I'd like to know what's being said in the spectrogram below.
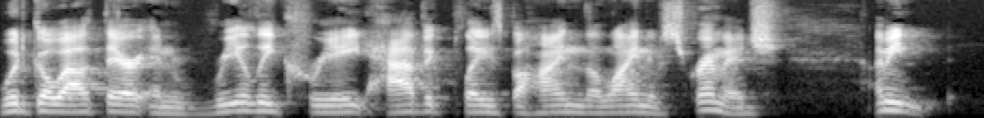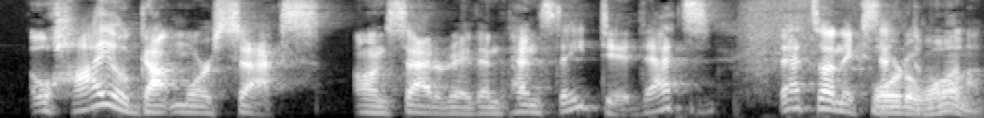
would go out there and really create havoc plays behind the line of scrimmage. I mean, Ohio got more sacks on Saturday than Penn State did. That's that's unacceptable. Four to one.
